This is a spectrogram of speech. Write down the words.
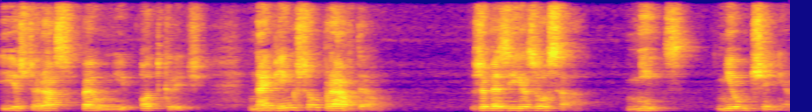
i jeszcze raz w pełni odkryć największą prawdę, że bez Jezusa nic nie uczynię.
